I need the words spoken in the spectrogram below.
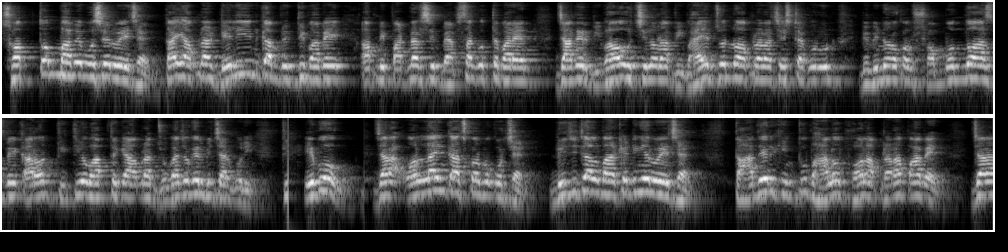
সপ্তম ভাবে বসে রয়েছেন, তাই আপনার ডেলি ইনকাম বৃদ্ধি পাবে, আপনি পার্টনারশিপ ব্যবসা করতে পারেন, যাদের বিবাহ হচ্ছিল না, বিবাহের জন্য আপনারা চেষ্টা করুন, বিভিন্ন রকম সম্বন্ধ আসবে, কারণ তৃতীয় ভাব থেকে আমরা যোগাযোগের বিচার করি। এবং যারা অনলাইন কাজকর্ম করছেন ডিজিটাল মার্কেটিং এ রয়েছেন, তাদের কিন্তু ভালো ফল আপনারা পাবেন। যারা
